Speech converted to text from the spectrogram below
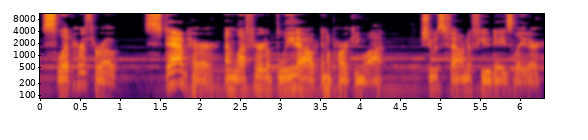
slit her throat, stabbed her, and left her to bleed out in a parking lot. She was found a few days later.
